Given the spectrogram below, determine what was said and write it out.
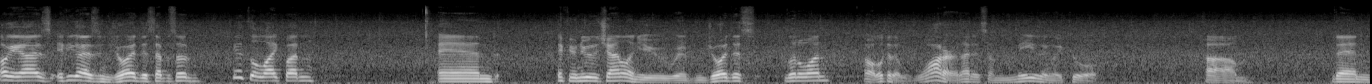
Okay, guys, if you guys enjoyed this episode, hit the like button. And if you're new to the channel and you enjoyed this little one, oh, look at the water. That is amazingly cool. Um, then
